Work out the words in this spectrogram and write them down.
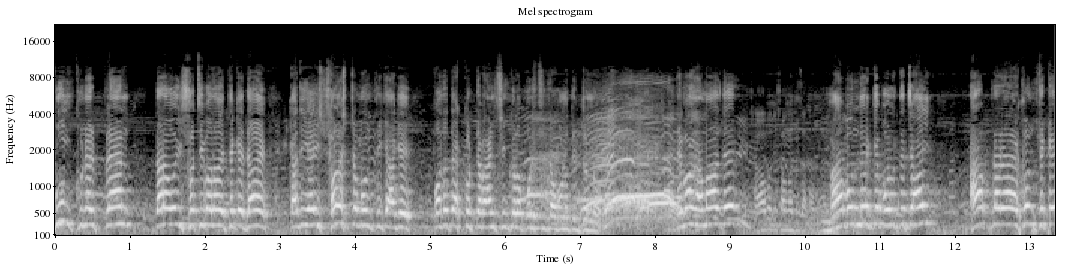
গুম, খুনের প্ল্যান তারা ওই সচিবালয় থেকে দেয়। কাজে এই স্বরাষ্ট্রমন্ত্রীকে আগে পদত্যাগ করতে হবে আইন শৃঙ্খলা পরিস্থিতির অবনতির জন্য। এবং আমাদের মা বোনদেরকে বলতে চাই, আপনারা এখন থেকে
